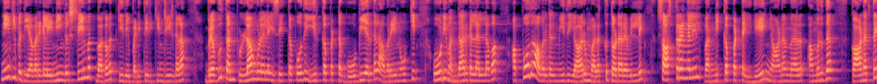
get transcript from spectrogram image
நீதிபதி அவர்களே நீங்கள் ஸ்ரீமத் பகவத்கீதை படித்திருக்கின்றீர்களா? பிரபு தன் புல்லாங்குழலை இசைத்தபோது ஈர்க்கப்பட்ட கோபியர்கள் அவரை நோக்கி ஓடி வந்தார்கள் அல்லவா? அப்போது அவர்கள் மீது யாரும் வழக்கு தொடரவில்லை. சாஸ்திரங்களில் வர்ணிக்கப்பட்ட இதே ஞானமர் அமிர்த கானத்தை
